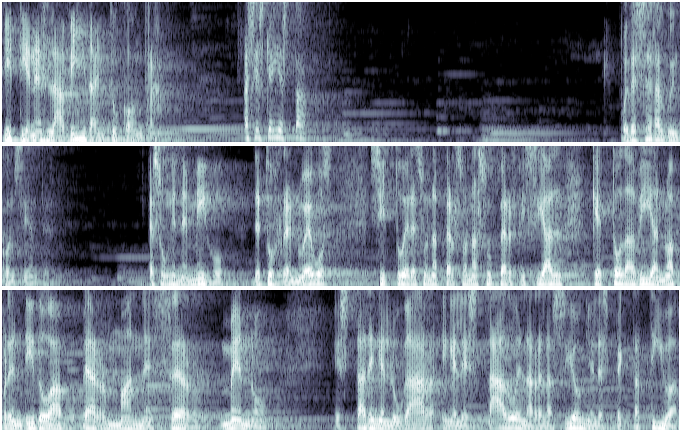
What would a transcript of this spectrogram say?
Y tienes la vida en tu contra. Así es que ahí está. Puede ser algo inconsciente. Es un enemigo de tus renuevos si tú eres una persona superficial que todavía no ha aprendido a permanecer menos, estar en el lugar, en el estado, en la relación y en la expectativa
